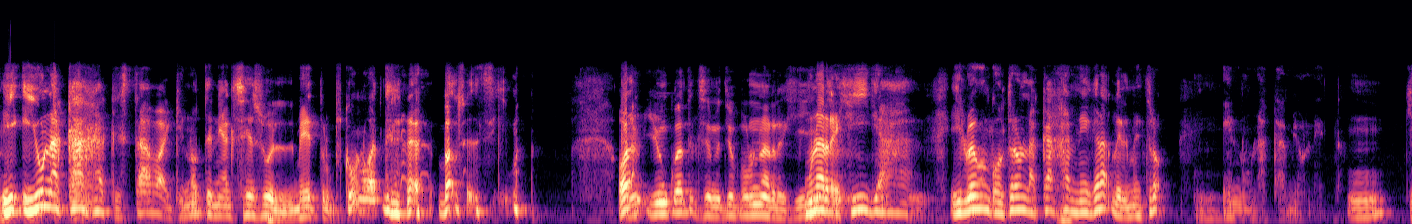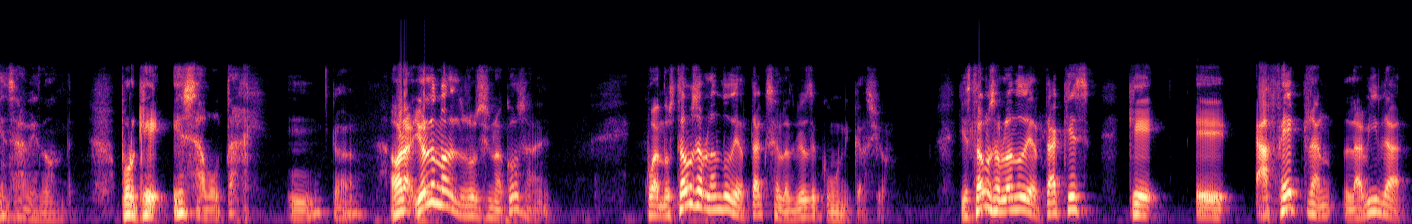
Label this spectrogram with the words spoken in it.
Y, una caja que estaba y que no tenía acceso el metro. Pues, ¿cómo no va a tener? Vas encima. y un cuate que se metió por una rejilla. Una rejilla. Y luego encontraron la caja negra del metro en una camioneta. ¿Quién sabe dónde? Porque es sabotaje. Ahora, yo les, voy a decir una cosa. ¿eh? Cuando estamos hablando de ataques a las vías de comunicación y estamos hablando de ataques que eh, afectan la vida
